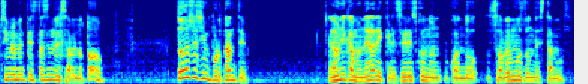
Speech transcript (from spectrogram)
simplemente estás en el sabelo todo. Todo eso es importante. La única manera de crecer es cuando, cuando sabemos dónde estamos.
